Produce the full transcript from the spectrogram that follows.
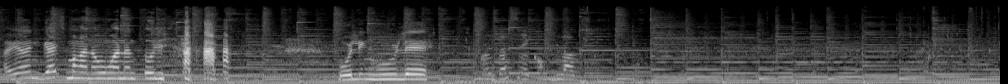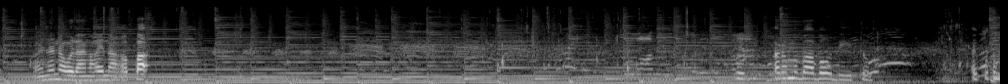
Ayan guys, mga nangunga ng tulya. Huling huli. For the sake of vlog. Ano na, wala na kayo nakapa. Eh, parang mababaw dito. Ay, putang.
